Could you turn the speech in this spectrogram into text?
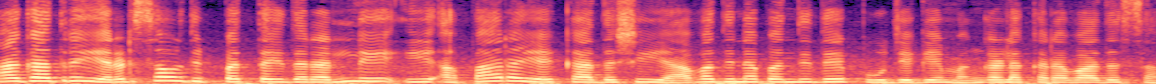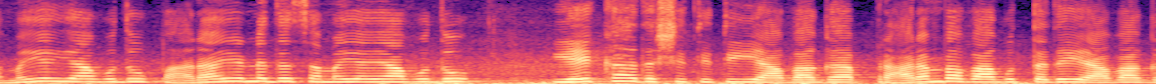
ಹಾಗಾದರೆ ಎರಡು ಸಾವಿರದ ಇಪ್ಪತ್ತೈದರಲ್ಲಿ ಈ ಅಪಾರ ಏಕಾದಶಿ ಯಾವ ದಿನ ಬಂದಿದೆ? ಪೂಜೆಗೆ ಮಂಗಳಕರವಾದ ಸಮಯ ಯಾವುದು? ಪಾರಾಯಣದ ಸಮಯ ಯಾವುದು? ಏಕಾದಶಿ ತಿಥಿ ಯಾವಾಗ ಪ್ರಾರಂಭವಾಗುತ್ತದೆ, ಯಾವಾಗ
